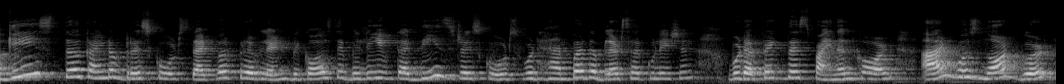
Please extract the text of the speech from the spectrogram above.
against the kind of dress codes that were prevalent because they believed that these dress codes would hamper the blood circulation, would affect the spinal cord and was not good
